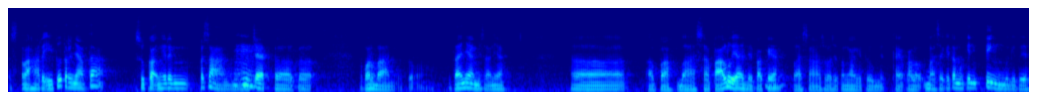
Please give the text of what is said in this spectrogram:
setelah hari itu ternyata suka ngirim pesan, ngirim chat ke, ke ke korban gitu. Ditanya misalnya eh apa bahasa Palu ya dipakai ya, bahasa Sulawesi Tengah gitu. Kayak kalau bahasa kita mungkin ping begitu ya.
